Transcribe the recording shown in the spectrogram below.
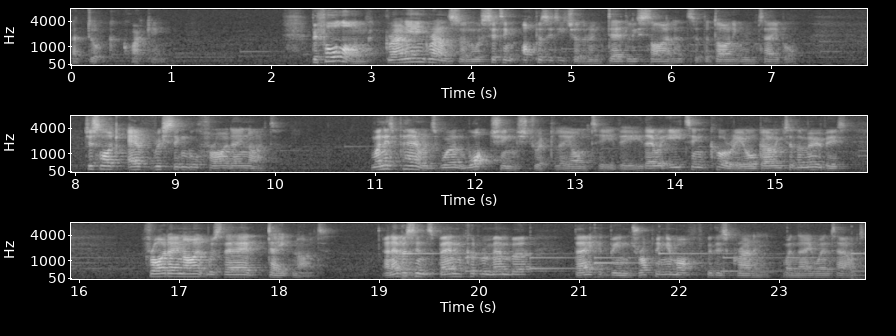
A Duck Quacking. Before long, Granny and grandson were sitting opposite each other in deadly silence at the dining room table, just like every single Friday night. When his parents weren't watching Strictly on TV, they were eating curry or going to the movies. Friday night was their date night, and ever since Ben could remember, they had been dropping him off with his granny when they went out.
